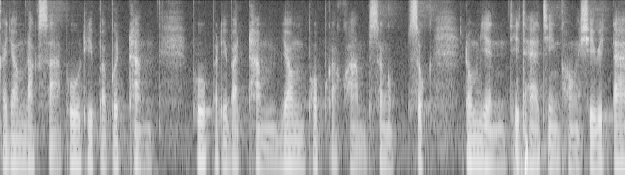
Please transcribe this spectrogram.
ก็ย่อมรักษาผู้ที่ประพฤติธรรม ผู้ปฏิบัติธรรมย่อมพบกับความสงบสุข ร่มเย็นที่แท้จริงของชีวิตได้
